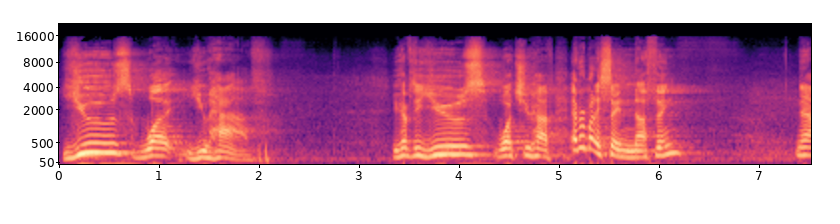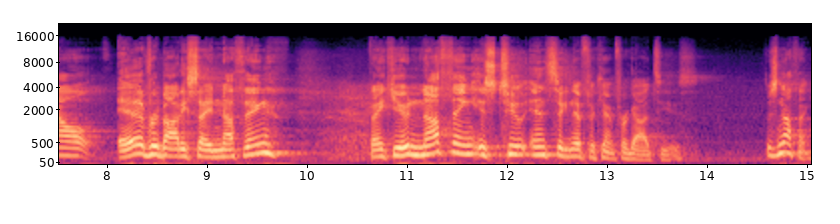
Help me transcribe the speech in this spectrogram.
Use what you have. You have to use what you have. Everybody say nothing. Now, everybody say nothing. Thank you. Nothing is too insignificant for God to use. There's nothing.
